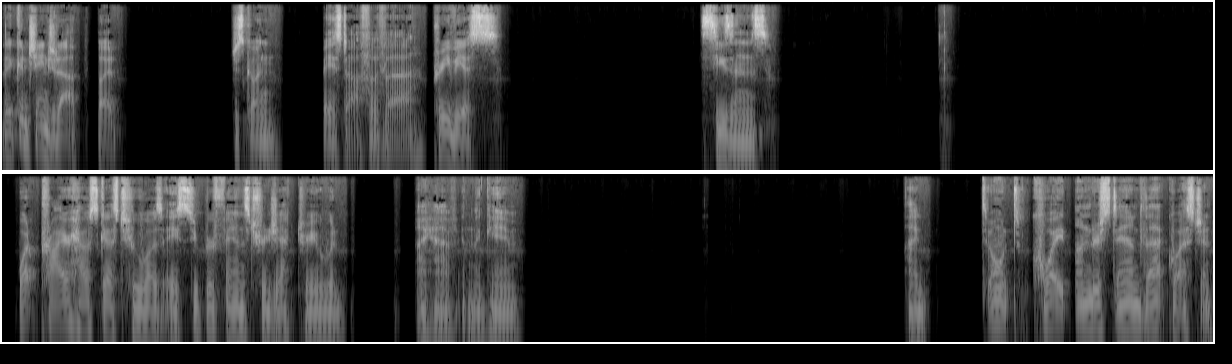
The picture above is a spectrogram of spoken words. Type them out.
They could change it up, but just going based off of uh, previous seasons. What prior house guest who was a super fan's trajectory would I have in the game? I don't quite understand that question.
